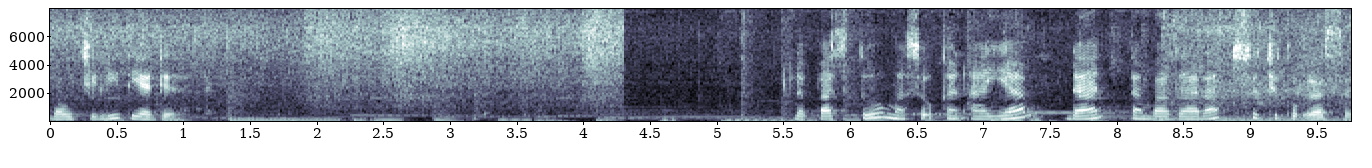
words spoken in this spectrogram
bau cili tiada. Lepas tu masukkan ayam dan tambah garam secukup rasa.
